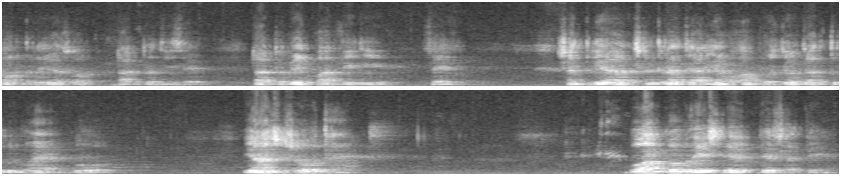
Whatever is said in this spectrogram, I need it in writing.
कौन करेगा सो डॉक्टर जी से डॉक्टर वेद पात्री जी से शंकराचार्य महापुरुष जो जगत गुरु हैं वो यहाँ सुशोभित हैं। वो आपको उपदेश दे, दे सकते हैं।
